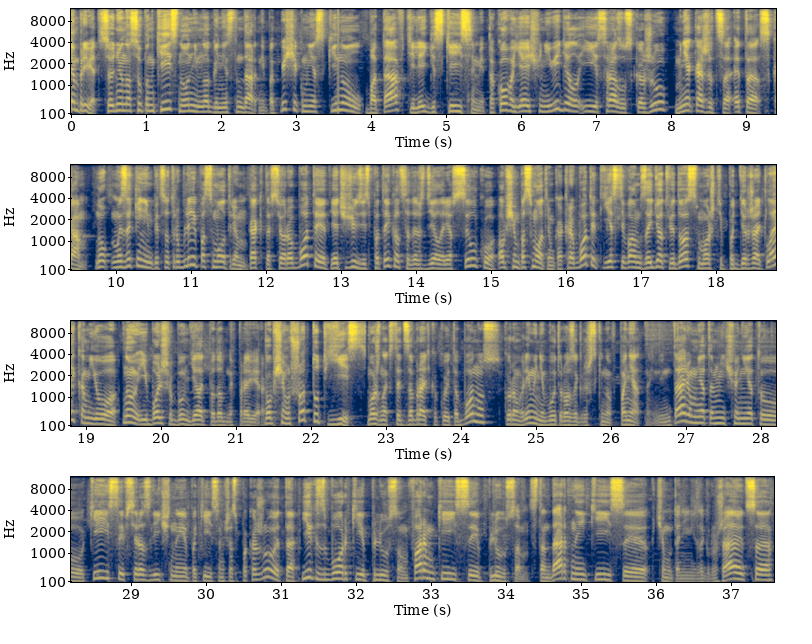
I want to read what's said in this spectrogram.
Всем привет! Сегодня у нас open кейс, но он немного нестандартный. Подписчик мне скинул бота в телеге с кейсами. Такого я еще не видел и сразу скажу, мне кажется, это скам. Ну, мы закинем 500 рублей, посмотрим, как это все работает. Я чуть-чуть здесь потыкался, даже сделал реф ссылку. В общем, посмотрим, как работает. Если вам зайдет видос, можете поддержать лайком его. Ну и больше будем делать подобных проверок. В общем, что тут есть? Можно, кстати, забрать какой-то бонус. В скором времени будет розыгрыш скинов. Понятно. Инвентарь у меня там ничего нету. Кейсы все различные по кейсам сейчас покажу. Это их сборки плюсом, фарм кейсы плюсом, стандартные кейсы, почему-то они не загружаются,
